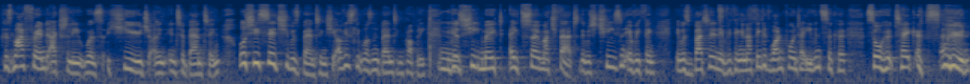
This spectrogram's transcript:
Because my friend actually was huge in, into banting. Well, she said she was banting. She obviously wasn't banting properly mm. because she made, ate so much fat. There was cheese and everything. There was butter and everything. And I think at one point I even her, saw her take a spoon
